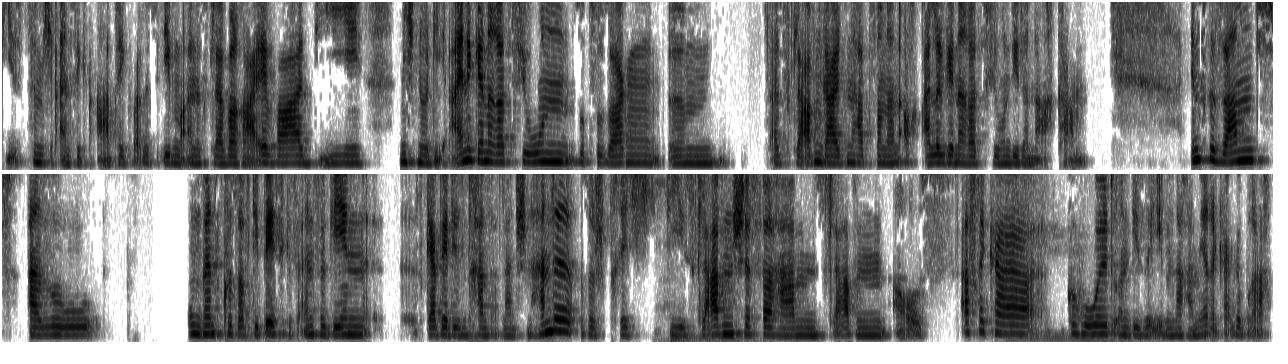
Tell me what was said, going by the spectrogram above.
die ist ziemlich einzigartig, weil es eben eine Sklaverei war, die nicht nur die eine Generation sozusagen ähm, als Sklaven gehalten hat, sondern auch alle Generationen, die danach kamen. Insgesamt, also um ganz kurz auf die Basics einzugehen, es gab ja diesen transatlantischen Handel, also sprich, die Sklavenschiffe haben Sklaven aus Afrika geholt und diese eben nach Amerika gebracht.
